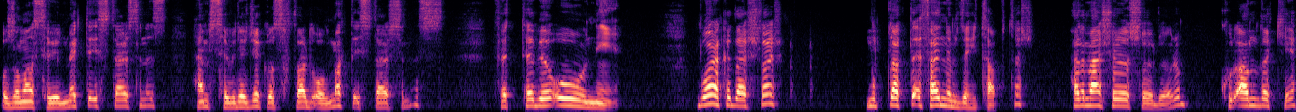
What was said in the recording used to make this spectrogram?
o zaman sevilmek de istersiniz. Hem sevilecek vasıflarda olmak da istersiniz. Fettebeuni. Bu arkadaşlar mutlakta Efendimiz'e hitaptır. Hani ben şöyle söylüyorum. Kur'an'daki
